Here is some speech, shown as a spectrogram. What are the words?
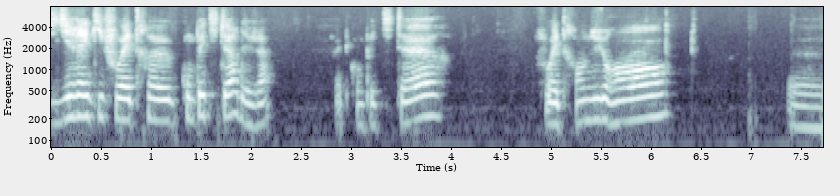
je dirais qu'il faut être euh, compétiteur déjà. Il faut être compétiteur, il faut être endurant. Euh,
